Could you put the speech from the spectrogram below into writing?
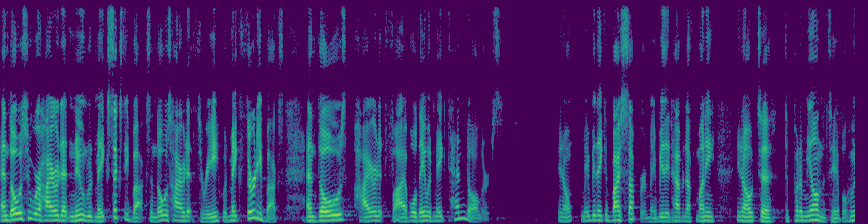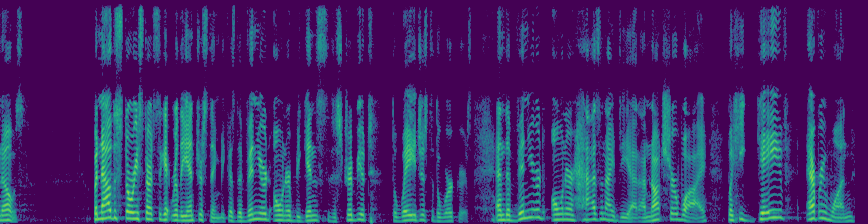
And those who were hired at noon would make 60 bucks, and those hired at 3 would make 30 bucks, and those hired at 5, well, they would make $10. You know, maybe they could buy supper, maybe they'd have enough money, you know, to, to put a meal on the table. Who knows? But now the story starts to get really interesting because the vineyard owner begins to distribute the wages to the workers. And the vineyard owner has an idea, and I'm not sure why, but he gave everyone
